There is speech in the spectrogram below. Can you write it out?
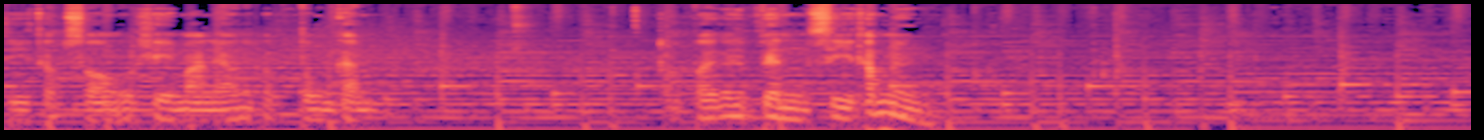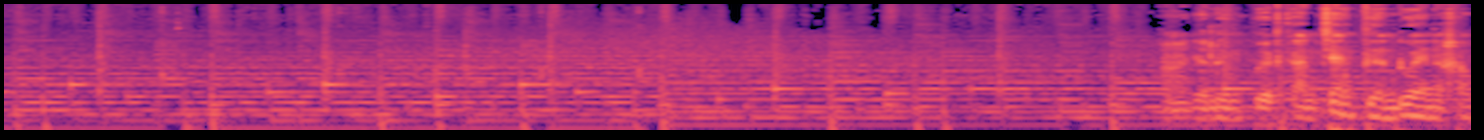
4ทับ2โอเคมาแล้วนะครับตรงกัน ต่อไปก็จะเป็น4ทับ1อ่า อย่าลืมเปิดการแจ้งเตือนด้วยนะครับ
